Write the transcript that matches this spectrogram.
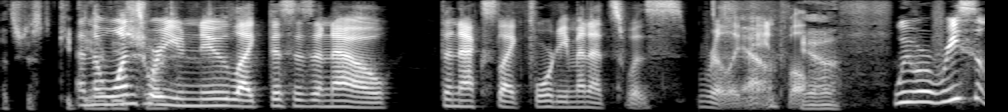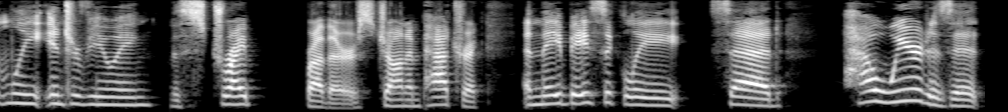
let's just keep. And the, the ones short. where you knew like this is a no, the next like 40 minutes was really yeah. painful. Yeah. We were recently interviewing the Stripe brothers, John and Patrick, and they basically said, How weird is it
